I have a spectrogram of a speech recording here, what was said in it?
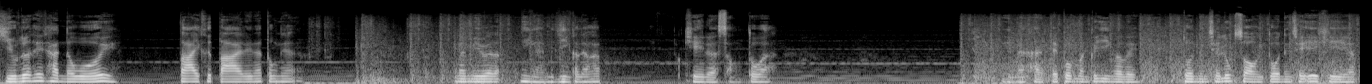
ฮิวเลือดให้ทันนะเว้ย ตายคือตายเลยนะตรงเนี้ย มันมีเวลา นี่ไง มันยิงกันแล้วครับ โอเคเหลือสองตัว เห็นไหมหันไปปุ๊บมันก็ยิงเราเลย ตัวหนึ่งใช้ลูกซองอีกตัวหนึ่งใช้ AK คครับ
